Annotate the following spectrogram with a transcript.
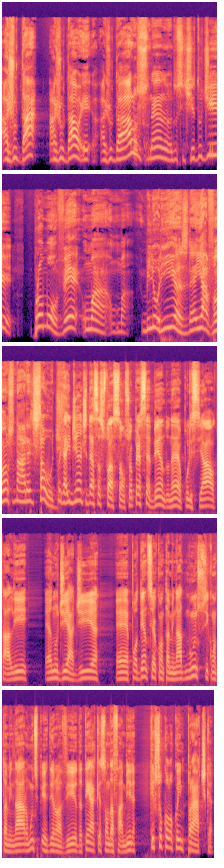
ajudar ajudar ajudá-los, né, no, sentido de promover uma, uma melhorias né, e avanços na área de saúde. Pois aí, diante dessa situação, o senhor percebendo, né, o policial está ali é, no dia a dia, é, podendo ser contaminado, muitos se contaminaram, muitos perderam a vida, tem a questão da família. O que o senhor colocou em prática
